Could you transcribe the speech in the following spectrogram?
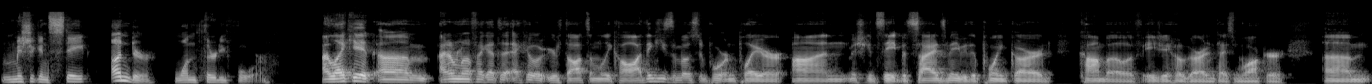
Michigan State under 134. I like it. Um, I don't know if I got to echo your thoughts on Malik Hall. I think he's the most important player on Michigan State, besides maybe the point guard combo of AJ Hoggard and Tyson Walker. Um,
